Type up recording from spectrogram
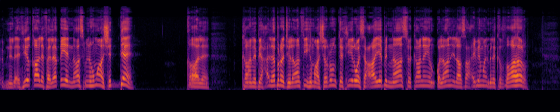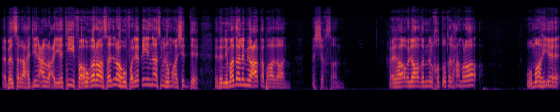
ابن الأثير قال فلقي الناس منهما شدة. قال كان بحلب رجلان فيهما شر كثير وسعايب الناس فكان ينقلان إلى صاحبهما الملك الظاهر. ابن صلاح الدين عن رعيته فأوغر صدره فلقي الناس منهما شدة. إذا لماذا لم يعاقب هذان الشخصان؟ هل هؤلاء ضمن الخطوط الحمراء؟ وما هي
